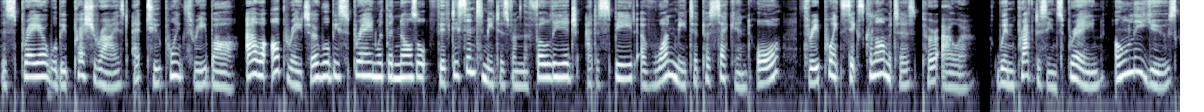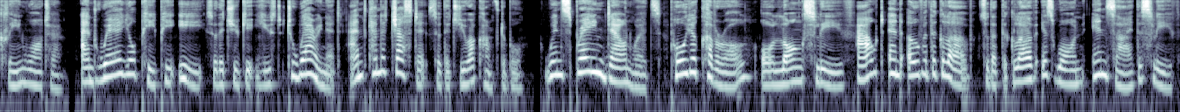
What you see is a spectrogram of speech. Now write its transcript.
the sprayer will be pressurized at 2.3 bar. Our operator will be spraying with the nozzle 50 centimeters from the foliage at a speed of 1 meter per second or 3.6 kilometers per hour. When practicing spraying, only use clean water. And wear your PPE so that you get used to wearing it and can adjust it so that you are comfortable. When spraying downwards, pull your coverall or long sleeve out and over the glove so that the glove is worn inside the sleeve.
